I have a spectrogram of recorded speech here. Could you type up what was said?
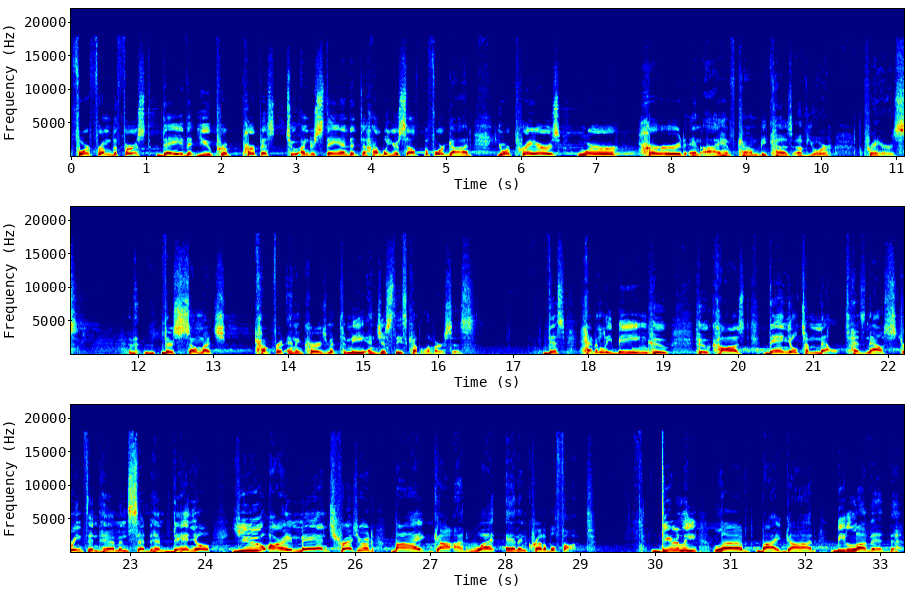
For from the first day that you pur- purposed to understand and to humble yourself before God, your prayers were heard, and I have come because of your prayers. There's so much comfort and encouragement to me in just these couple of verses. This heavenly being who, who caused Daniel to melt has now strengthened him and said to him, Daniel, you are a man treasured by God. What an incredible thought. Dearly loved by God, beloved.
